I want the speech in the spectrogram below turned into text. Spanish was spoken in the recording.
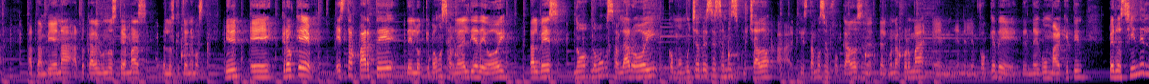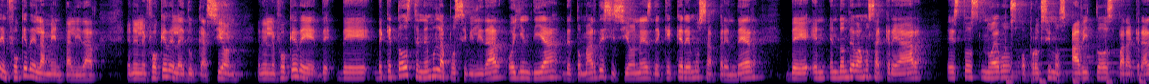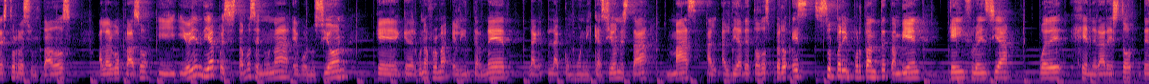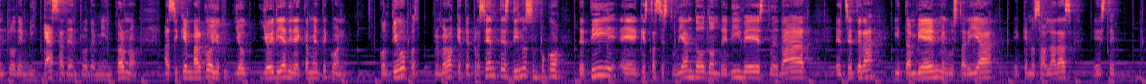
también a, tocar algunos temas de los que tenemos. Miren, eh, creo que esta parte de lo que vamos a hablar el día de hoy, tal vez no, no vamos a hablar hoy, como muchas veces hemos escuchado, que estamos enfocados de alguna forma en, el enfoque de, de Nego Marketing, pero sí en el enfoque de la mentalidad, en el enfoque de la educación en el enfoque de, que todos tenemos la posibilidad hoy en día de tomar decisiones de qué queremos aprender, de en, dónde vamos a crear estos nuevos o próximos hábitos para crear estos resultados a largo plazo. Y, hoy en día pues estamos en una evolución que, de alguna forma el Internet, la, comunicación está más al, al día de todos, pero es súper importante también qué influencia puede generar esto dentro de mi casa, dentro de mi entorno. Así que Marco, yo, yo, yo iría directamente con, contigo, pues primero que te presentes, dinos un poco de ti, eh, qué estás estudiando, dónde vives, tu edad, etcétera. Y también me gustaría eh, que nos hablaras, este,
